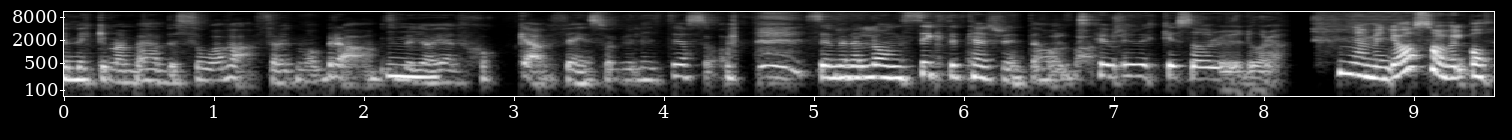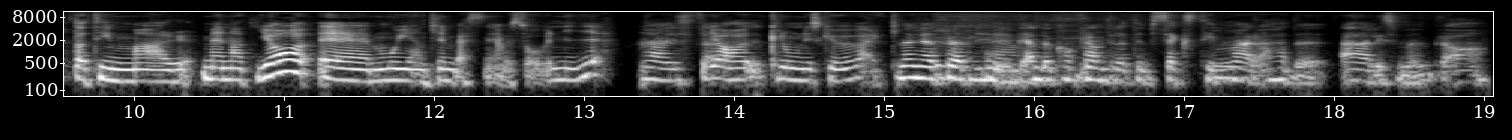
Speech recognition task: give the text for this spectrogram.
hur mycket man behövde sova för att må bra så blev jag helt chockad för jag insåg hur lite jag sov. Så jag menar långsiktigt kanske det inte är hållbart. Hur, hur mycket sa du då? då? Nej, men jag sa väl åtta timmar, men att jag eh, mår egentligen bäst när jag sover nio. Ja, just det. jag har kronisk huvudvärk. Men jag tror att vi ändå kom fram till att typ sex timmar hade, är liksom en bra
